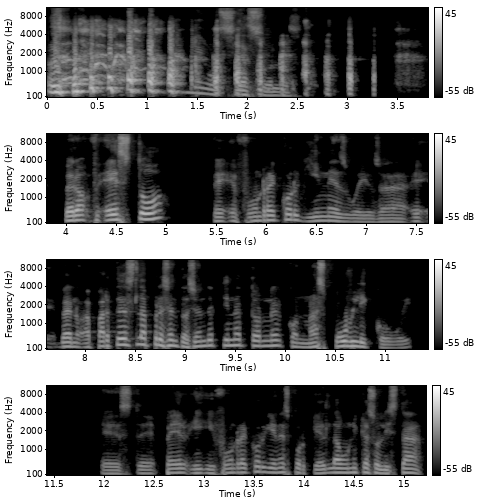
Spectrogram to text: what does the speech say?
solas. Pero esto eh, fue un récord Guinness, güey. O sea, eh, bueno, aparte es la presentación de Tina Turner con más público, güey. Este, pero, y, fue un récord Guinness porque es la única solista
